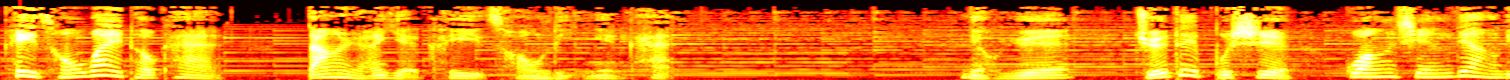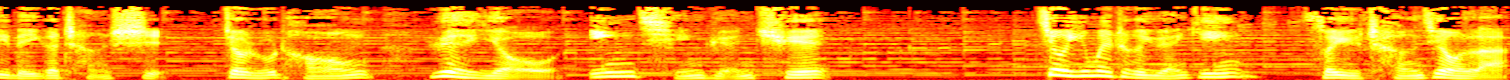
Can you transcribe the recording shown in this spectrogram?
可以从外头看，当然也可以从里面看。纽约绝对不是光鲜亮丽的一个城市，就如同月有阴晴圆缺。就因为这个原因，所以成就了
